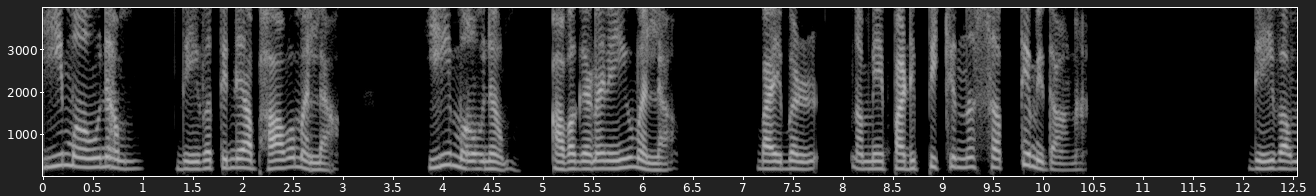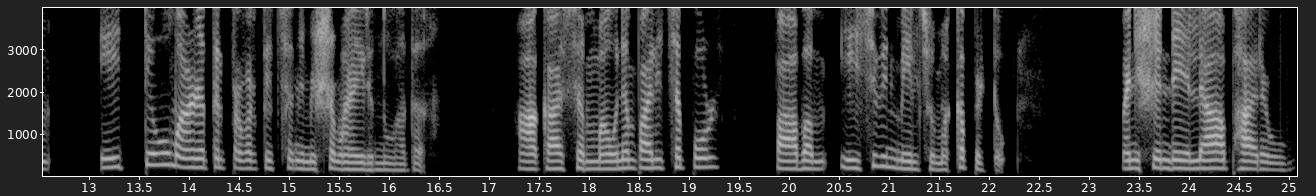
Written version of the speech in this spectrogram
ഈ മൗനം ദൈവത്തിന്റെ അഭാവമല്ല. ഈ മൗനം അവഗണനയുമല്ല. ബൈബിൾ നമ്മെ പഠിപ്പിക്കുന്ന സത്യം ഇതാണ് ദൈവം ഏറ്റവും ആഴത്തിൽ പ്രവർത്തിച്ച നിമിഷമായിരുന്നു അത്. ആകാശം മൗനം പാലിച്ചപ്പോൾ പാപം യേശുവിന്മേൽ ചുമക്കപ്പെട്ടു. മനുഷ്യന്റെ എല്ലാ ഭാരവും,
